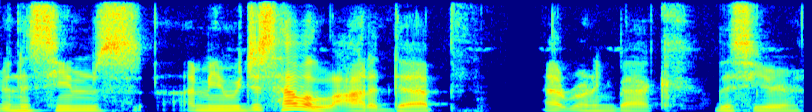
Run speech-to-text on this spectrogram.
and it seems I mean we just have a lot of depth at running back this year.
